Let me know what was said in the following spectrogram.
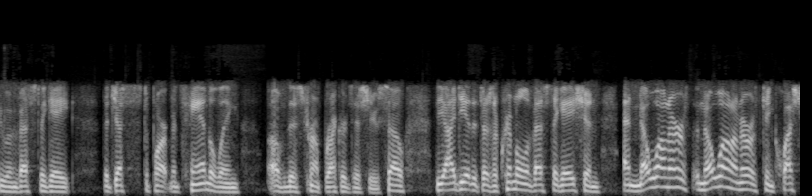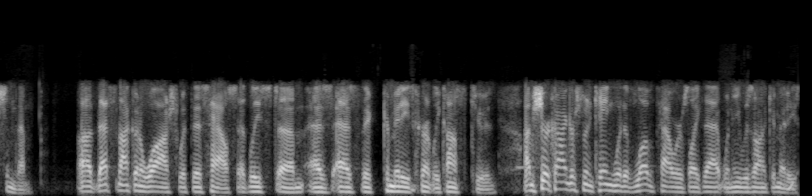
to investigate the Justice Department's handling of this Trump records issue. So the idea that there's a criminal investigation and no one on earth, no one on earth can question them. Uh, that's not going to wash with this House, at least um, as as the committee is currently constituted. I'm sure Congressman King would have loved powers like that when he was on committees.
